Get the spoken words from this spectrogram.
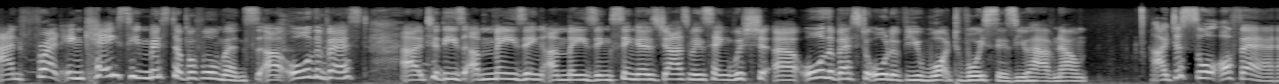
and fret in case he missed her performance. Uh, all the best uh, to these amazing, amazing singers. Jasmine saying, wish uh, all the best to all of you. What voices you have now. I just saw off air.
